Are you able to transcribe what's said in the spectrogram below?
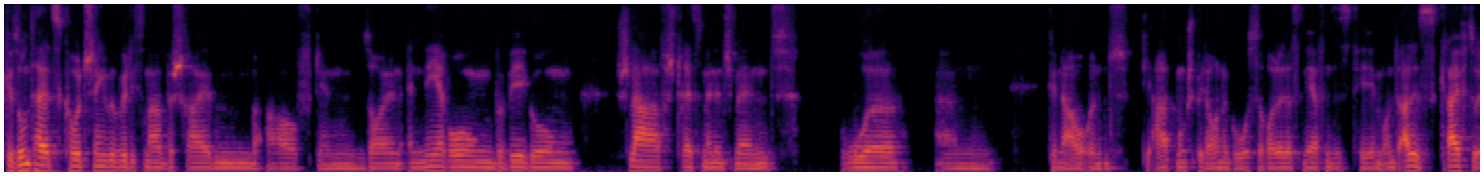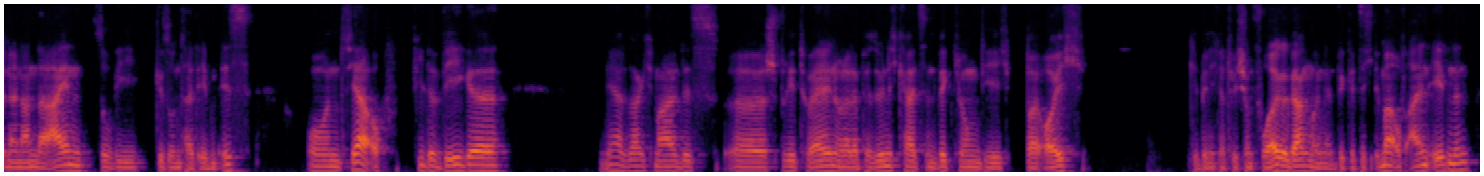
Gesundheitscoaching, so würde ich es mal beschreiben, auf den Säulen Ernährung, Bewegung, Schlaf, Stressmanagement, Ruhe, ähm, Genau, und die Atmung spielt auch eine große Rolle, das Nervensystem und alles greift so ineinander ein, so wie Gesundheit eben ist. Und ja, auch viele Wege, ja, sage ich mal, des äh, spirituellen oder der Persönlichkeitsentwicklung, die ich bei euch, die bin ich natürlich schon vorher gegangen, man entwickelt sich immer auf allen Ebenen,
